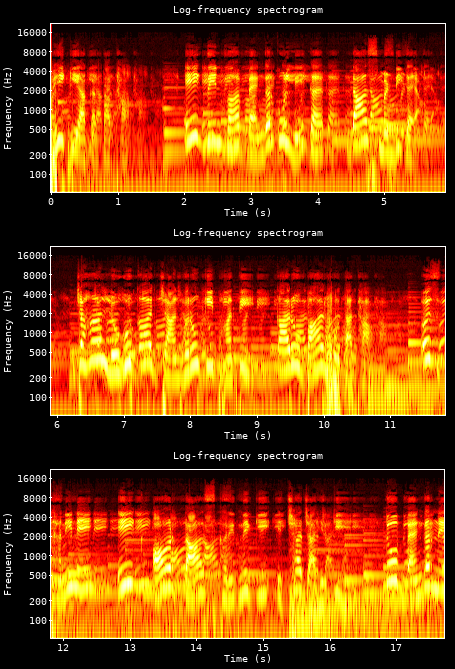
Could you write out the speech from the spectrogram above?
भी किया करता था। एक दिन वह बेंगर को लेकर दास मंडी गया, जहाँ लोगों का जानवरों की भांति कारोबार होता था। उस धनी ने एक और दास खरीदने की इच्छा ज़ाहिर की। तो बैंगर ने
